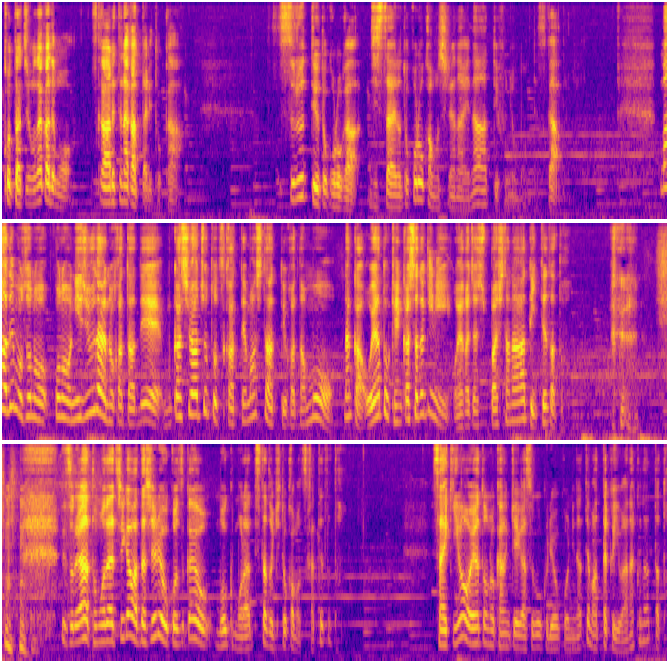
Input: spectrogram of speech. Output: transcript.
子たちの中でも使われてなかったりとかするっていうところが実際のところかもしれないなっていうふうに思うんですがまあでもそのこの20代の方で昔はちょっと使ってましたっていう方もなんか親と喧嘩した時に親ガチャ失敗したなって言ってたと。でそれは友達が私よりお小遣いを多くもらってた時とかも使ってたと。最近は親との関係がすごく良好になって全く言わなくなったと。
